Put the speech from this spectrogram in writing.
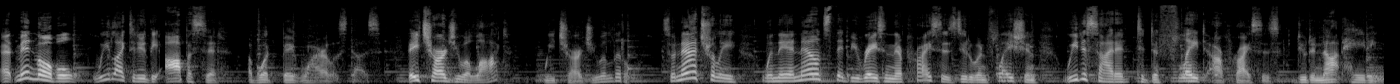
At Mint Mobile, we like to do the opposite of what Big Wireless does. They charge you a lot, we charge you a little. So naturally, when they announced they'd be raising their prices due to inflation, we decided to deflate our prices due to not hating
